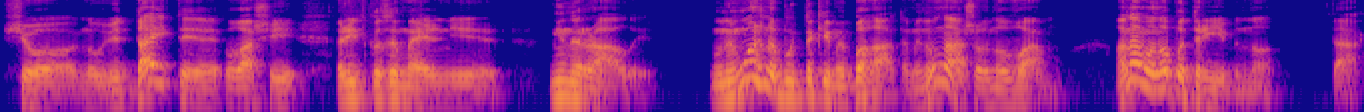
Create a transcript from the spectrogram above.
що ну, віддайте ваші рідкоземельні мінерали. Ну, не можна бути такими багатими. Ну, нащо воно вам? А нам воно потрібно. Так.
